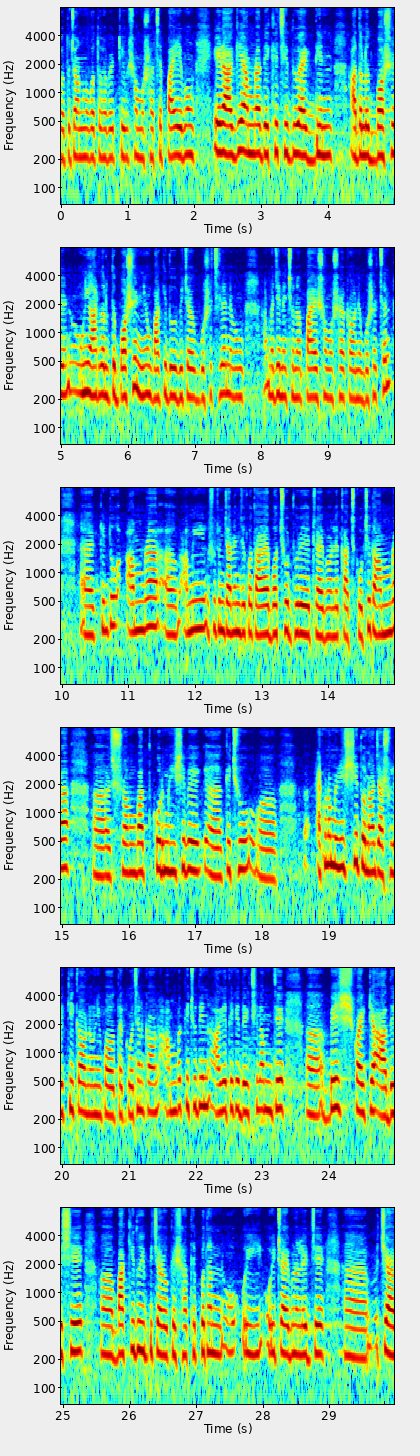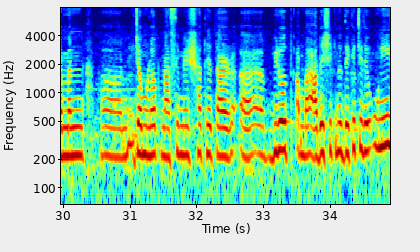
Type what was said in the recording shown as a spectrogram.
গত জন্মগতভাবে একটি সমস্যা আছে পায়ে এবং এর আগে আমরা দেখেছি দু একদিন আদালত বসেন, উনি আদালতে বসেননি বাকি দুই বিচারক বসেছিলেন এবং আমরা জেনেছি ওনার পায়ের সমস্যার কারণে বসেছেন। কিন্তু আমরা আমি, সুজন জানেন যে গত আড়াই বছর ধরে ট্রাইব্যুনালে কাজ করছি, তো আমরা সংবাদকর্মী হিসেবে কিছু এখন আমরা নিশ্চিত না যে আসলে কী কারণে উনি পদত্যাগ করেছেন। কারণ আমরা কিছুদিন আগে থেকে দেখছিলাম যে বেশ কয়েকটি আদেশে বাকি দুই বিচারকের সাথে প্রধান ওই ওই ট্রাইব্যুনালের যে চেয়ারম্যান নিজামুল হক নাসিমের সাথে তার বিরোধ আমরা আদেশে কিন্তু দেখেছি যে উনি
